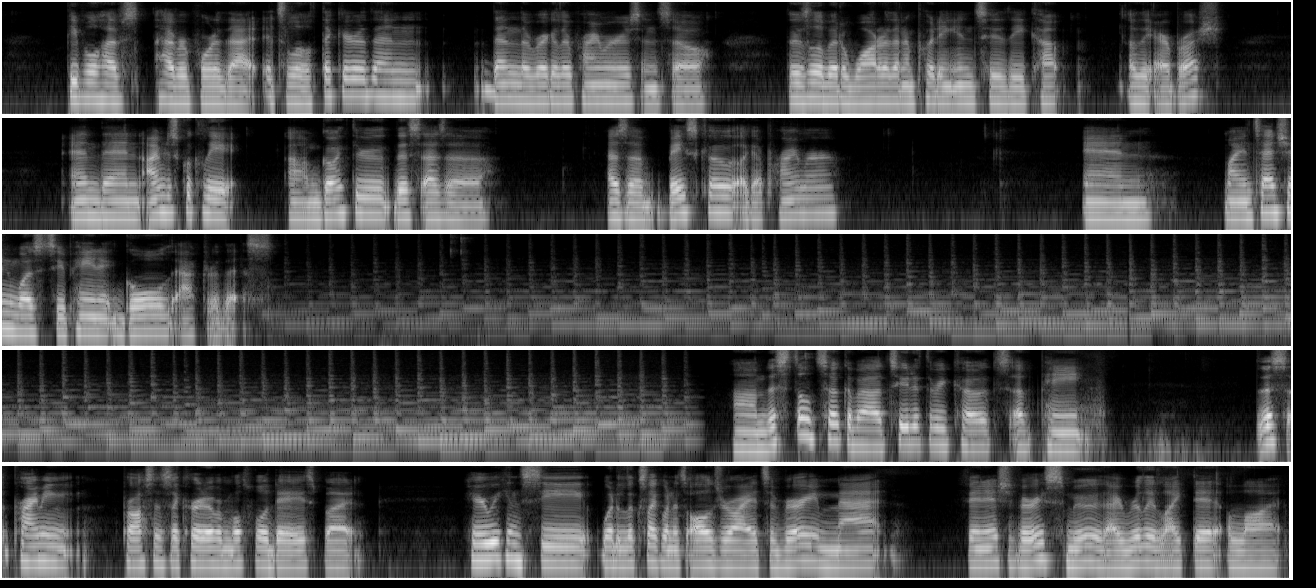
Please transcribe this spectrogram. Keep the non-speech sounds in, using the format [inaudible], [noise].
people have have reported that it's a little thicker than than the regular primers, and so there's a little bit of water that I'm putting into the cup of the airbrush. And then I'm just quickly um, going through this as a as a base coat, like a primer. And my intention was to paint it gold after this. Um, this still took about two to three coats of paint. This priming process occurred over multiple days, but here we can see what it looks like when it's all dry. It's a very matte finish, very smooth. I really liked it a lot.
